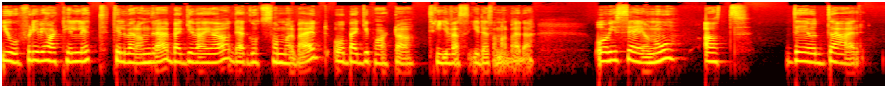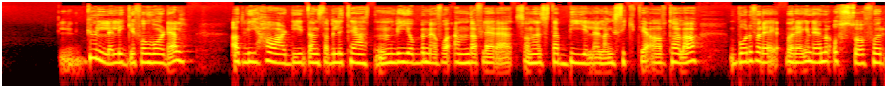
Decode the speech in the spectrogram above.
Jo, fordi vi har tillit til hverandre begge veier. Det er et godt samarbeid, og begge parter trives i det samarbeidet. Og vi ser jo nå at det er jo der gullet ligger for vår del. At vi har de, den stabiliteten. Vi jobber med å få enda flere sånne stabile, langsiktige avtaler. Både for e- vår egen del, men også for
